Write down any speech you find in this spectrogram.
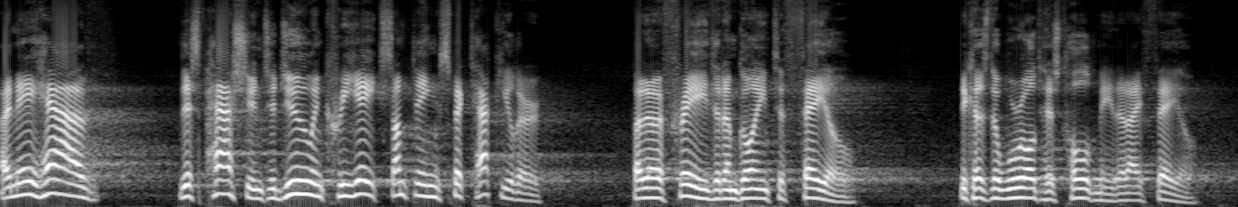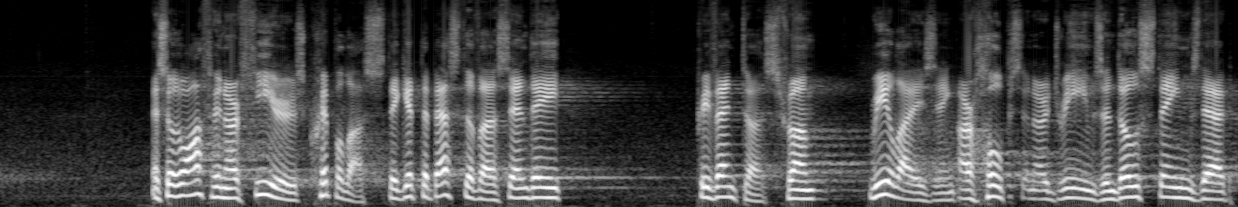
I may have this passion to do and create something spectacular but I'm afraid that I'm going to fail because the world has told me that I fail. And so often our fears cripple us, they get the best of us, and they prevent us from realizing our hopes and our dreams and those things that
